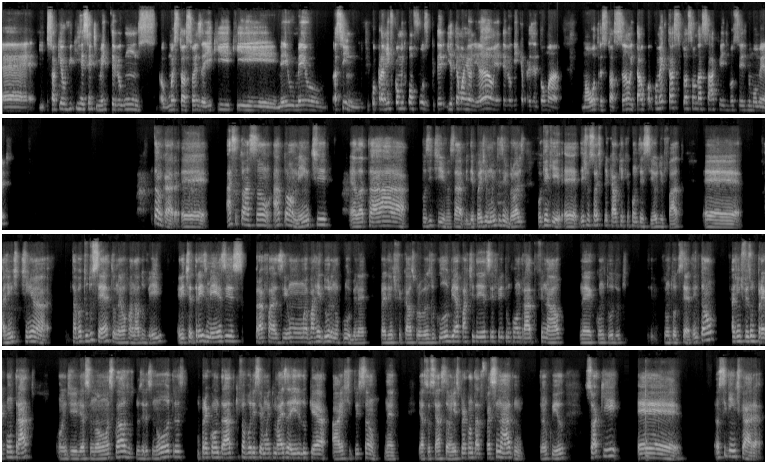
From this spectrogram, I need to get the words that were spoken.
É, só que eu vi que recentemente teve alguns, algumas situações aí que, que meio, meio assim, ficou para mim ficou muito confuso, porque teve, ia ter uma reunião, e teve alguém que apresentou uma, uma outra situação e tal. Como é que está a situação da SAF aí de vocês no momento? Então, cara, é, a situação atualmente ela tá positiva, sabe? Depois de muitos embrólios, porque aqui, é, deixa eu só explicar o que, que aconteceu de fato. É, a gente tinha, tava tudo certo, né? O Ronaldo veio, ele tinha três meses para fazer uma varredura no clube, né? Para identificar os problemas do clube e a partir daí ser feito um contrato final, né? Com tudo com tudo certo. Então a gente fez um pré-contrato onde ele assinou umas cláusulas, o Cruzeiro assinou outras, um pré-contrato que favorecia muito mais a ele do que a, a instituição, né? E a associação. E esse pré-contrato foi assinado, tranquilo. Só que é, é o seguinte, cara,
